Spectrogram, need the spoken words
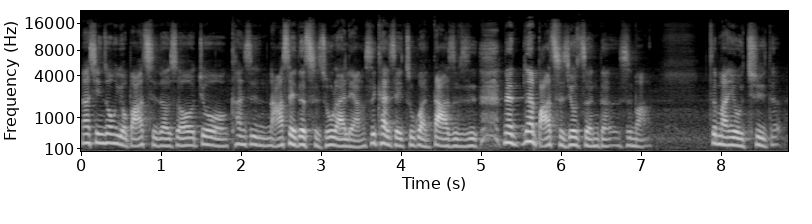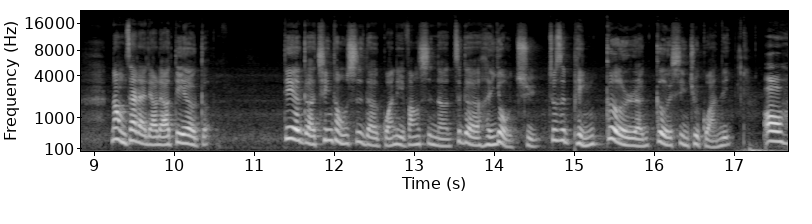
那心中有把尺的时候，就看是拿谁的尺出来量，是看谁主管大，是不是？那那把尺就真的是吗？这蛮有趣的。那我们再来聊聊第二个，第二个青同事的管理方式呢？这个很有趣，就是凭个人个性去管理。哦，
